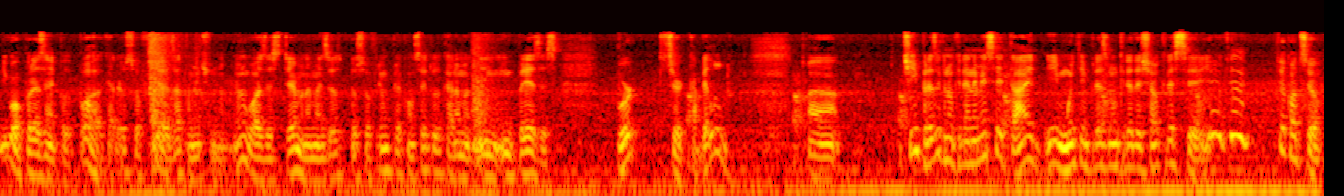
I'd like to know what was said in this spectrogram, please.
Igual, por exemplo, porra, cara, eu sofri exatamente, eu não gosto desse termo, né, mas eu, eu sofri um preconceito do caramba em empresas por ser cabeludo. Ah, tinha empresa que não queria nem me aceitar e, e, muita empresa não queria deixar eu crescer. E aí, o que, que aconteceu?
